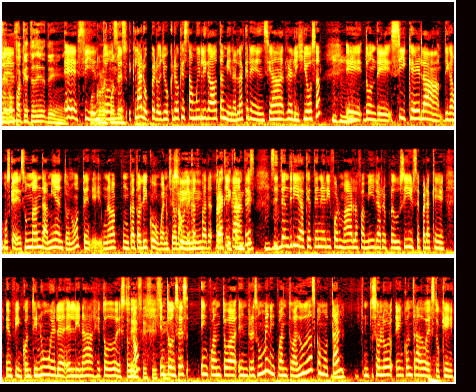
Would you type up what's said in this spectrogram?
entonces, paquete de... de- eh, sí, entonces, claro, pero yo creo que está muy ligado también a la creencia religiosa, eh, donde sí que la, digamos que es un mandamiento, ¿no? Ten- eh, una- un católico, bueno, si hablamos Sí, de practicantes, sí tendría que tener y formar la familia, reproducirse para que, en fin, continúe el, el linaje, todo esto, Sí, ¿no? sí, sí, sí. Entonces, en cuanto a, en resumen, en cuanto a dudas como tal, solo he encontrado esto, que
